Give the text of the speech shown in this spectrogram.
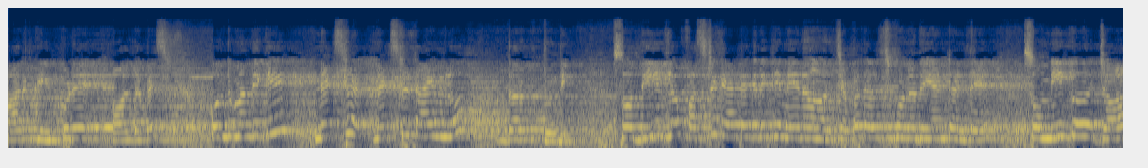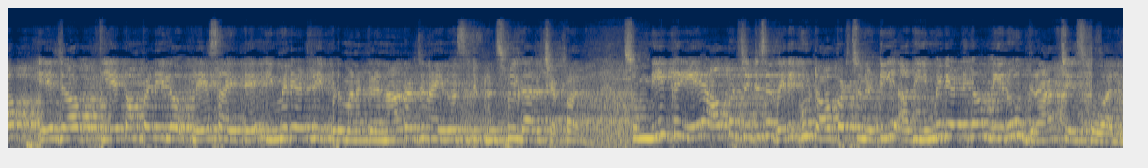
వారికి ఇప్పుడే ఆల్ ద బెస్ట్ కొంతమందికి నెక్స్ట్ నెక్స్ట్ టైంలో దొరుకుతుంది. సో దీంట్లో ఫస్ట్ కేటగిరీకి నేను చెప్పదలుచుకున్నది ఏంటంటే సో మీకు జాబ్ ఏ జాబ్ ఏ కంపెనీలో ప్లేస్ అయితే ఇప్పుడు మనకు నాగార్జున యూనివర్సిటీ ప్రిన్సిపల్ గారు చెప్పారు. సో మీకు a opportunities very good opportunity అది ఇమ్మీడియట్గా మీరు గ్రాప్ చేసుకోవాలి.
